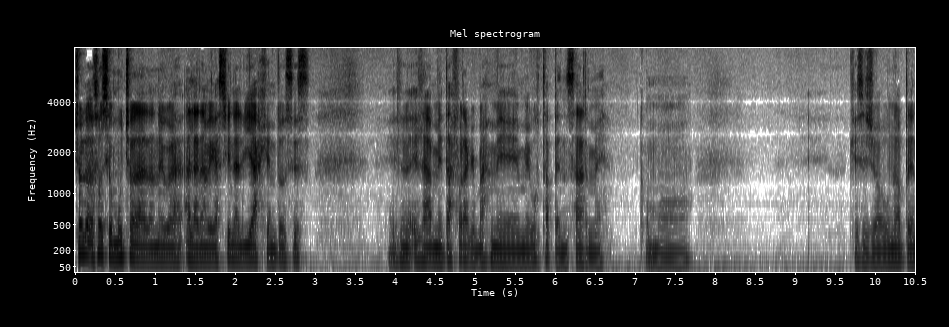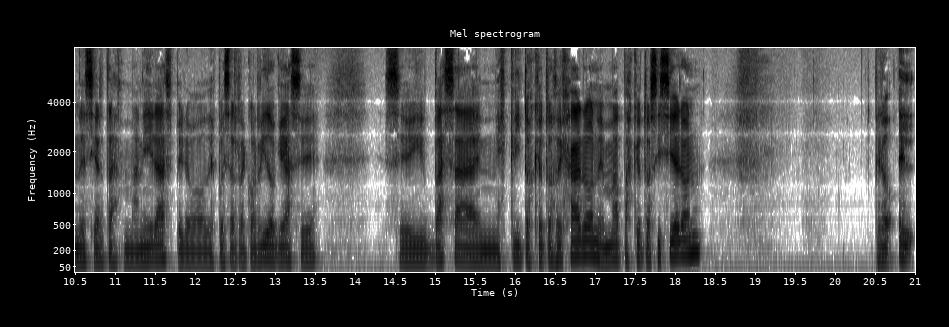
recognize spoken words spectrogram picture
yo lo asocio mucho a la, a la navegación al viaje, entonces es, la metáfora que más me, me gusta pensarme, como qué sé yo, uno aprende ciertas maneras, pero después el recorrido que hace se basa en escritos que otros dejaron, en mapas que otros hicieron. Pero el,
